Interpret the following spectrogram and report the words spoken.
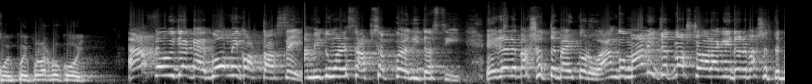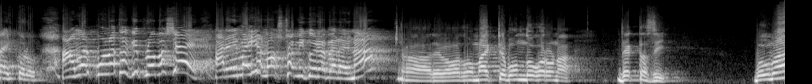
কই কই পোলার কই? আছে ওই জায়গায় বমি করতে আছে আমি তোমার সাফ সাফ করে দিতাছি। এটারে বাসাতে বাইর করো। আঙ্গ মান ইজ্জত নষ্ট হওয়ার আগে এটারে বাসাতে বাইর করো। আমার পোলা থাকে প্রবাসে আর এই মাইয়া নষ্ট আমি করে বেড়ায় না? আরে বাবা তোমার মাইকটা বন্ধ করো না। দেখতাছি। বৌমা?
